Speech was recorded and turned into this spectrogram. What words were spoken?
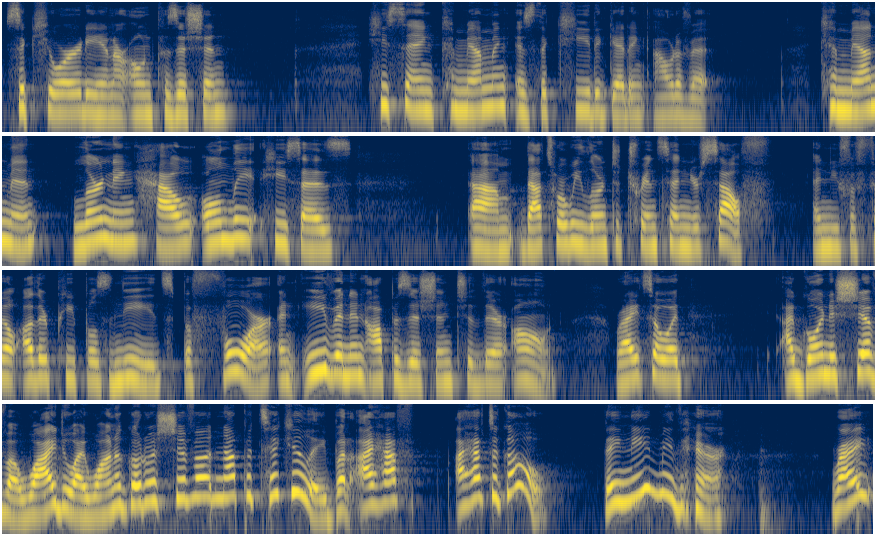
security and our own position? He's saying commandment is the key to getting out of it. Commandment, learning how only, he says, um, that's where we learn to transcend yourself and you fulfill other people's needs before and even in opposition to their own, right? So it, I'm going to Shiva. Why do I want to go to a Shiva? Not particularly, but I have, I have to go. They need me there, right?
